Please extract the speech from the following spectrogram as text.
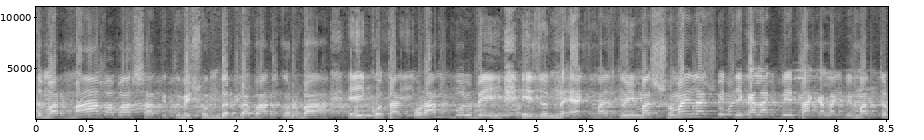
তোমার মা বাবার সাথে তুমি সুন্দর ব্যবহার করবা। এই কথা কোরআন বলবে এই জন্য এক মাস, দুই মাস সময় লাগবে, টাকা লাগবে টাকা লাগবে মাত্র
